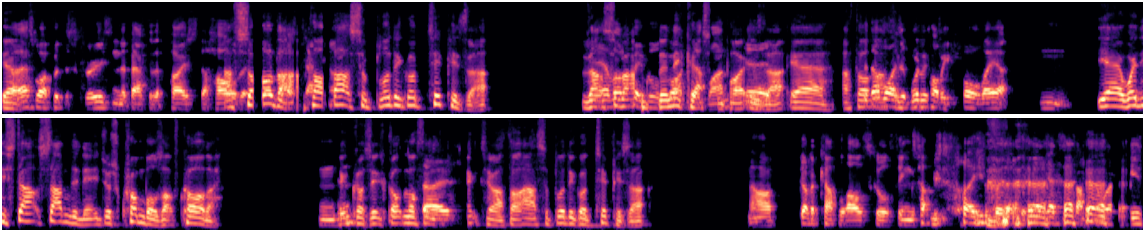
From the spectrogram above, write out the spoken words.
Yeah. So that's why I put the screws in the back of the post to hold I saw while that. I thought that's a bloody good tip. Is that? Yeah, That's a lot of about people the like nick at that one, point. Is yeah. that? Yeah, I thought. Otherwise, it would probably fall out. Mm. Yeah, when you start sanding it, it just crumbles off corner Mhm. because it's got nothing So- to. I thought that's a bloody good tip. Is that? No, got a couple old school things up my sleeve, but that's, that's something years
